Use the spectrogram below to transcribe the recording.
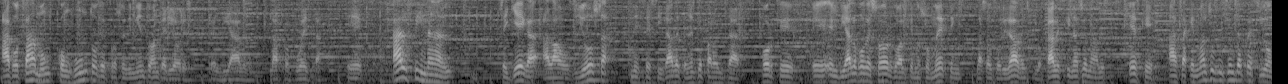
agotamos un conjunto de procedimientos anteriores, el diálogo, la propuesta. Eh, al final se llega a la odiosa necesidad de tener que paralizar porque eh, el diálogo de sordo al que nos someten las autoridades locales y nacionales es que hasta que no hay suficiente presión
